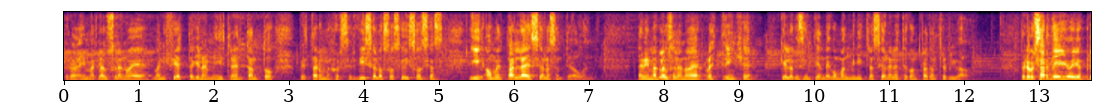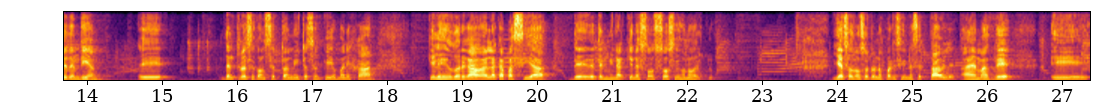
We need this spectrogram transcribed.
Pero la misma cláusula 9 manifiesta que lo administran en tanto prestar un mejor servicio a los socios y socias y aumentar la adhesión a Santiago Wander. La misma cláusula 9 restringe qué es lo que se entiende como administración en este contrato entre privados. Pero a pesar de ello, ellos pretendían, eh, dentro de ese concepto de administración que ellos manejaban, que les otorgaba la capacidad de determinar quiénes son socios o no del club. Y eso a nosotros nos pareció inaceptable, además de eh,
